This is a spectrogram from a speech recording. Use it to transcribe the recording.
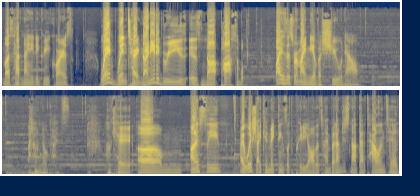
Must have 90 degree corners. We're in winter. 90 degrees is not possible. Why does this remind me of a shoe now? I don't know, guys. Okay, um... Honestly, I wish I could make things look pretty all the time, but I'm just not that talented.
